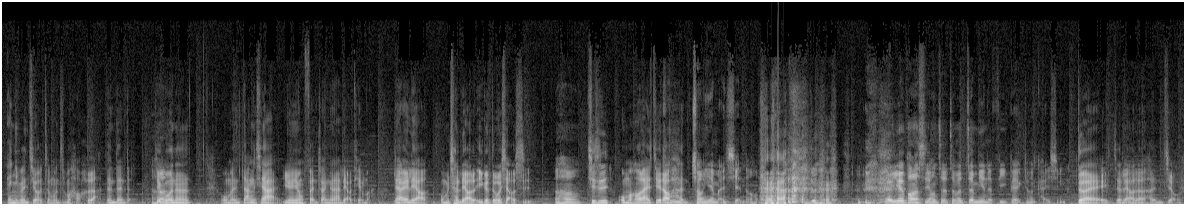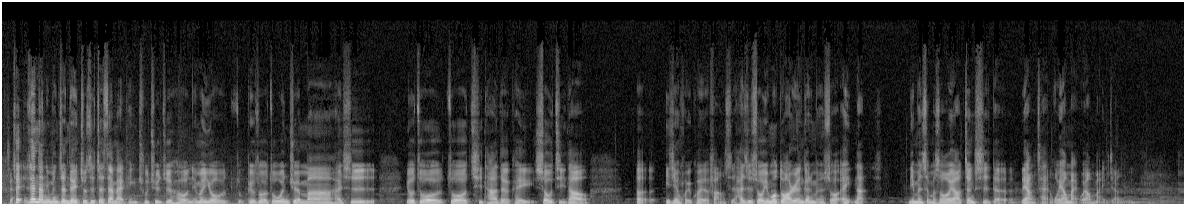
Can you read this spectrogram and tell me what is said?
哎，你们酒怎么这么好喝啊？”等等的。结果呢？Uh. 我们当下因为用粉砖跟他聊天嘛，聊一聊，我们就聊了一个多小时。嗯哼，其实我们后来接到很创业蛮闲的哦。对，因为碰到使用者这么正面的 feedback 就很开心。对，就聊了很久。这样。所以，现在你们针对就是这三百瓶出去之后，你们有比如说有做问卷吗？还是有做做其他的可以收集到呃意见回馈的方式？还是说有没有多少人跟你们说，哎、欸，那？你们什么时候要正式的量产？我要买，我要买这样子。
